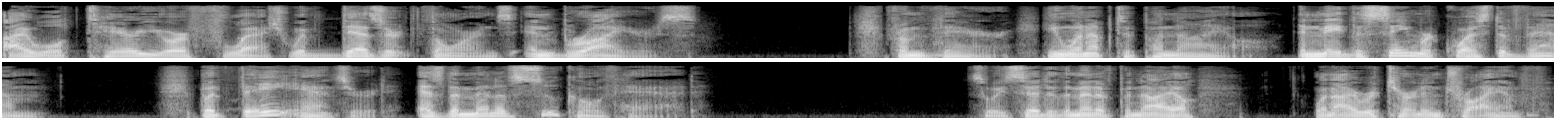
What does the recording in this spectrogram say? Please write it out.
i will tear your flesh with desert thorns and briars from there he went up to peniel and made the same request of them. But they answered as the men of sukkoth had. So he said to the men of peniel when i return in triumph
